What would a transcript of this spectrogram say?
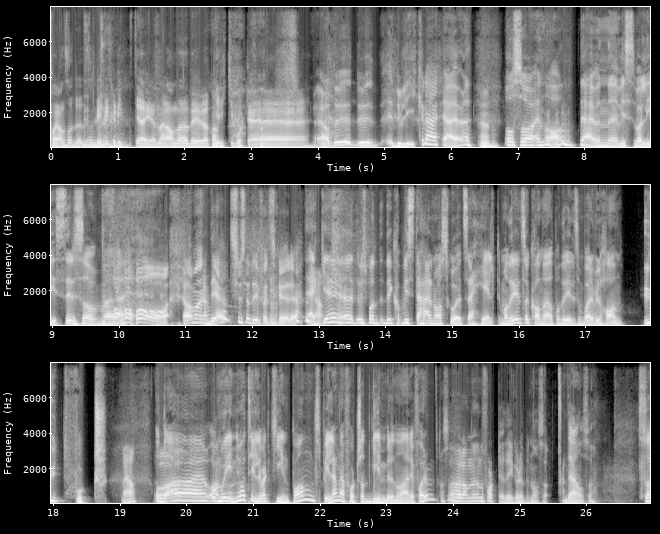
Får han så, sånn lite glimt i øyet når han eh, driver og pirker borti Ja, du, du, du liker det her. Jeg gjør det. Ja. Og så en annen. Det er jo en eh, viss waliser som eh, Ja, men det syns jeg de faktisk skal gjøre. Ja. er ikke, eh, husk på, det, Hvis det her nå har skåret seg helt i Madrid, så kan det være at Madrid liksom bare vil ha han ut fort. Ja. Og, da, og han- Mourinho har tidligere vært keen på han. Spilleren er fortsatt glimrende når han er i form. Og så har han en fortid i klubben også. Det er han også. Så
